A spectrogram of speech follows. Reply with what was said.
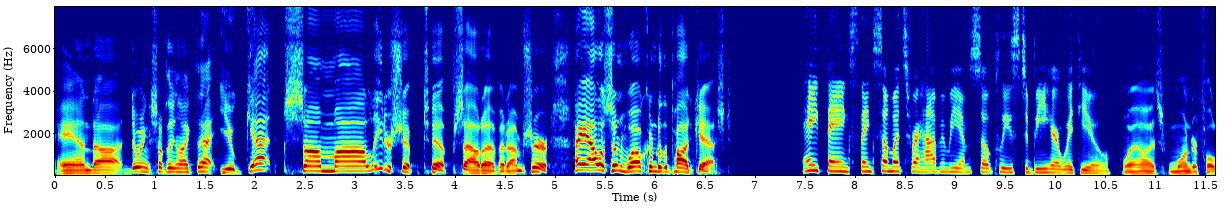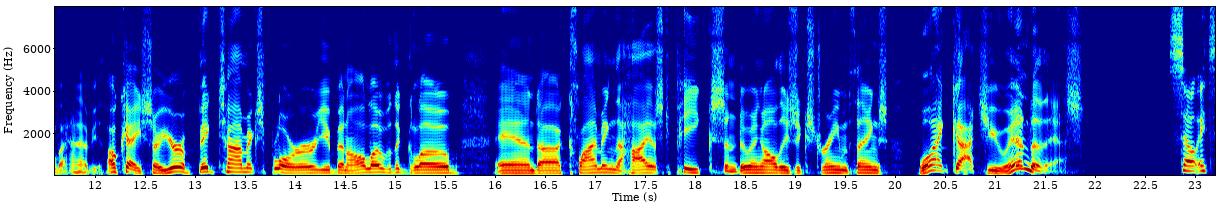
And uh, doing something like that, you get some uh, leadership tips out of it, I'm sure. Hey, Alison, welcome to the podcast. Hey, thanks. Thanks so much for having me. I'm so pleased to be here with you. Well, it's wonderful to have you. Okay, so you're a big time explorer. You've been all over the globe and uh, climbing the highest peaks and doing all these extreme things. What got you into this? So it's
